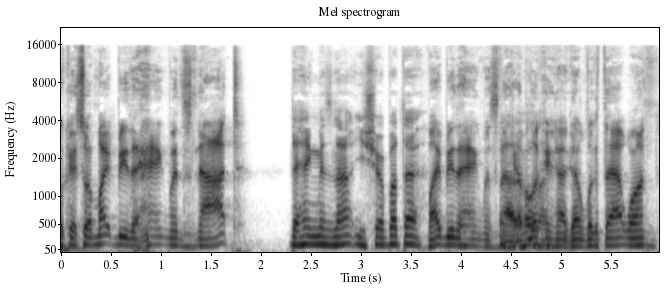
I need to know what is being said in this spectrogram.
Okay, so it might be the Hangman's Knot. The Hangman's Knot. You sure about that? Might be the Hangman's Knot. Okay, I'm looking. on. I got to look at that one,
